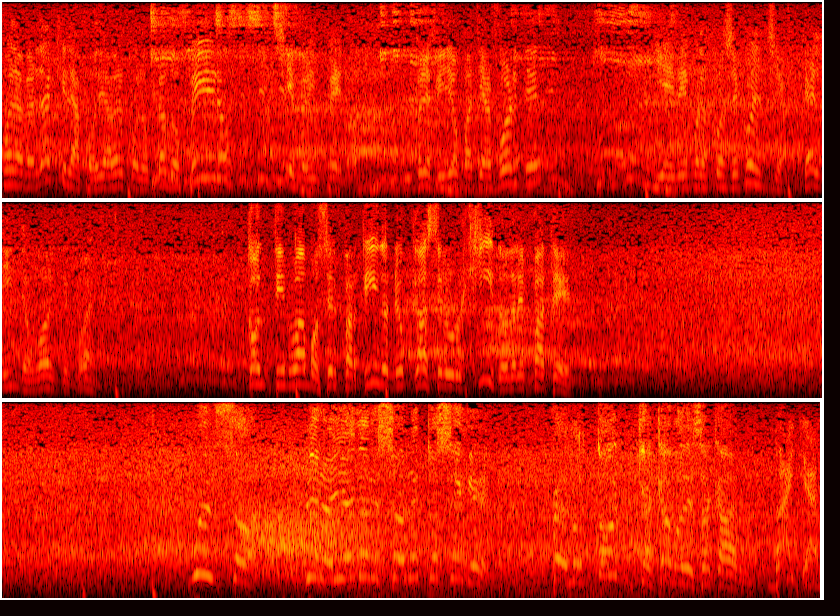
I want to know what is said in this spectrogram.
Bueno, la verdad que la podía haber colocado, pero siempre impero. Prefirió patear fuerte y ahí vemos las consecuencias. Qué lindo gol que fue. Continuamos el partido. Newcastle urgido del empate. Wilson. Viene ahí Ederson. Esto sigue. Pelotón que acaba de sacar. Vaya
